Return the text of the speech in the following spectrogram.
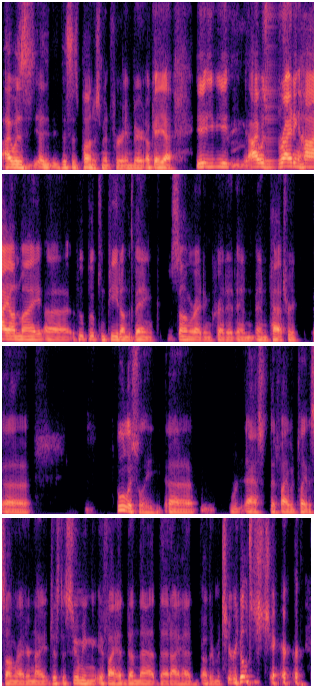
I was. Uh, this is punishment for embarrass. Okay, yeah. You, you, you- I was riding high on my uh, "Who Pooped and Peed on the Bank" songwriting credit, and and Patrick uh, foolishly uh, asked if I would play the songwriter night, just assuming if I had done that, that I had other material to share.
